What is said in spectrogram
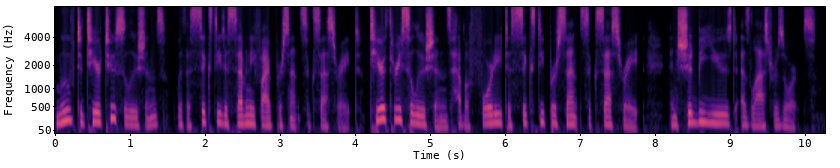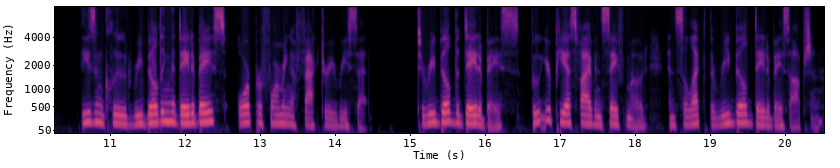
move to Tier 2 solutions with a 60 to 75% success rate. Tier 3 solutions have a 40 to 60% success rate and should be used as last resorts. These include rebuilding the database or performing a factory reset. To rebuild the database, boot your PS5 in safe mode and select the Rebuild Database option.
